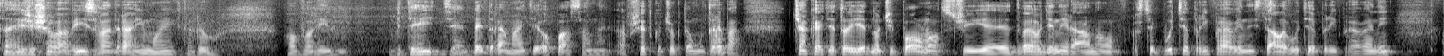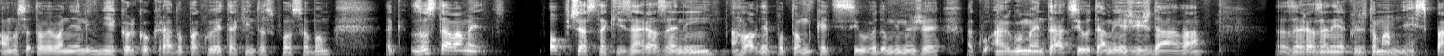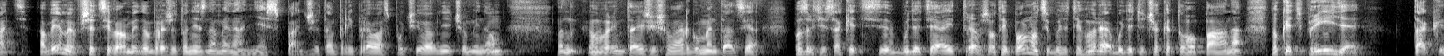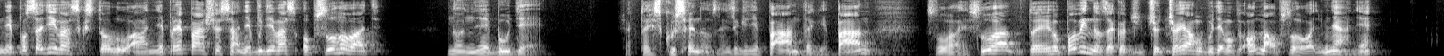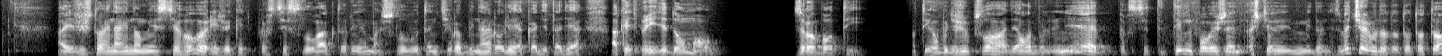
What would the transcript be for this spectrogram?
Tá Ježišová výzva, drahí moji, ktorú hovorí, bdejte, bedra majte opásané a všetko, čo k tomu treba. Čakajte, to je jedno, či polnoc, či je dve hodiny ráno. Proste buďte pripravení, stále buďte pripravení. A ono sa to v Evangeliu niekoľkokrát opakuje takýmto spôsobom. Tak zostávame občas taký zarazený a hlavne potom, keď si uvedomíme, že akú argumentáciu tam Ježiš dáva, zarazený, akože to mám nespať. A vieme všetci veľmi dobre, že to neznamená nespať, že tá príprava spočíva v niečom inom. Len hovorím, tá Ježišová argumentácia. Pozrite sa, keď budete aj treba, o tej polnoci budete hore a budete čakať toho pána, no keď príde, tak neposadí vás k stolu a neprepáše sa, nebude vás obsluhovať? No nebude. Však to je skúsenosť. Keď je pán, tak je pán. Sluha je sluha. To je jeho povinnosť. Ako čo, čo ja ho budem... On má obsluhovať mňa, nie? A Ježiš to aj na inom mieste hovorí, že keď proste sluha, ktorý máš sluhu, ten ti robí na roli a kade tadia. A keď príde domov z roboty, no ty ho budeš obsluhovať, alebo nie, proste ty, ty mu povieš, že ešte mi dones večeru, toto, toto, toto.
